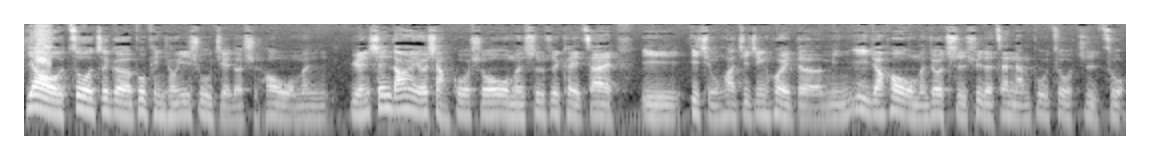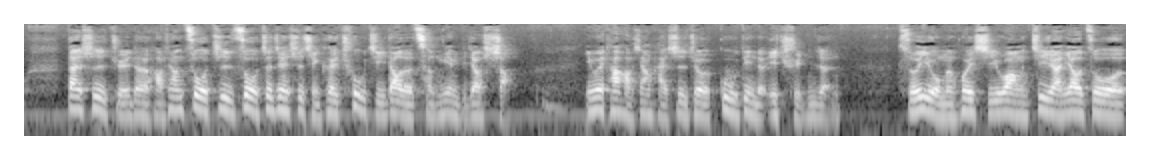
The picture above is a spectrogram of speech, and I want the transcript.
要做这个不贫穷艺术节的时候，我们原先当然有想过说，我们是不是可以在以一起文化基金会的名义，然后我们就持续的在南部做制作，但是觉得好像做制作这件事情可以触及到的层面比较少，因为它好像还是就固定的一群人，所以我们会希望，既然要做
